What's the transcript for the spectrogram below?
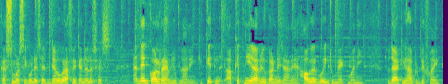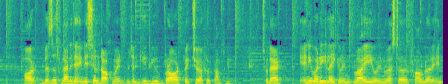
customer segmentation demographic analysis and then call revenue planning कि कितने आप कितनी revenue करने जा रहे हैं how you are going to make money so that you have to define और business plan is an initial document which will give you broad picture of your company so that anybody like your employee or investor founder in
